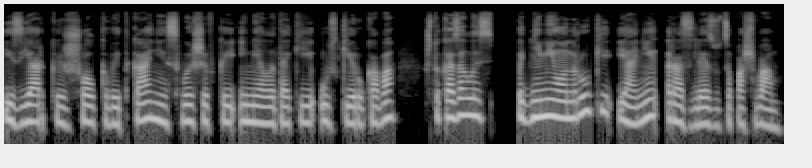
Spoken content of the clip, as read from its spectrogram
из яркой шелковой ткани с вышивкой имела такие узкие рукава, что казалось, подними он руки, и они разлезутся по швам.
